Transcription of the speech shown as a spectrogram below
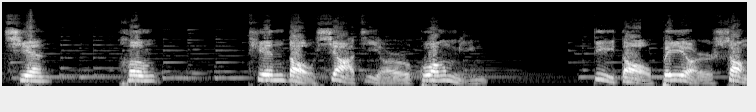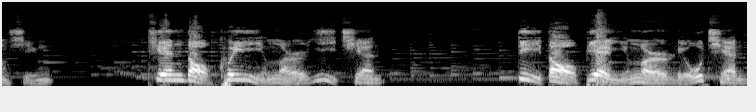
谦，亨，天道下济而光明，地道卑而上行。天道亏盈而益谦，地道变盈而流谦。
